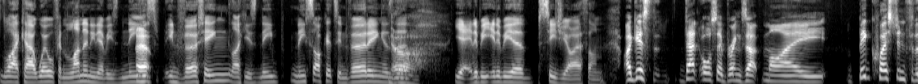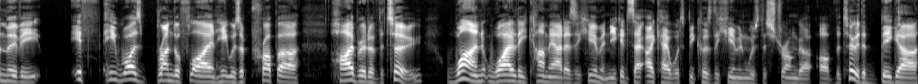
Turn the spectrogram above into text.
like uh, werewolf in London. He'd have his knees inverting, like his knee knee sockets inverting. As the yeah, it'd be it'd be a CGI-a-thon. I guess th- that also brings up my big question for the movie. If he was Brundlefly and he was a proper hybrid of the two, one, why did he come out as a human? You could say, okay, well, it's because the human was the stronger of the two, the bigger,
